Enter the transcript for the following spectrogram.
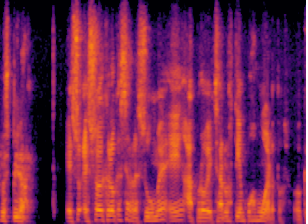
respirar. Eso, eso creo que se resume en aprovechar los tiempos muertos, ¿ok?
